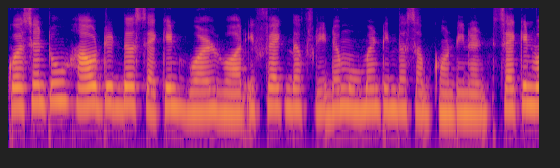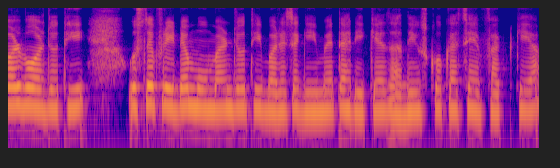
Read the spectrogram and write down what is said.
Question two how did the second world war effect the freedom movement in the subcontinent second world war जो थी, उसने फ्रीडम मूवमेंट जो थी, बड़े से में तहरीक आज़ादी, उसको कैसे इफ़ेक्ट किया?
